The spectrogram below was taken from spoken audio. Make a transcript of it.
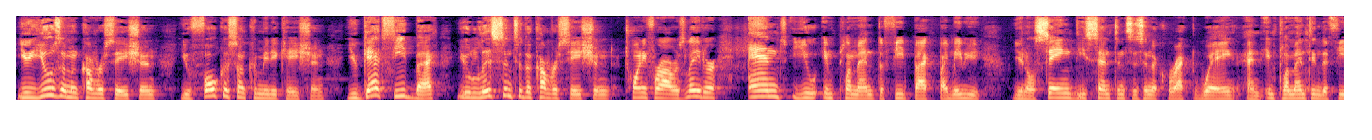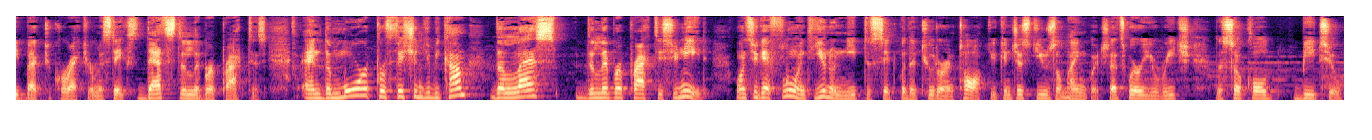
You use them in conversation. You focus on communication. You get feedback. You listen to the conversation 24 hours later and you implement the feedback by maybe you know, saying these sentences in a correct way and implementing the feedback to correct your mistakes. That's deliberate practice. And the more proficient you become, the less deliberate practice you need. Once you get fluent, you don't need to sit with a tutor and talk. You can just use a language. That's where you reach the so-called B2.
